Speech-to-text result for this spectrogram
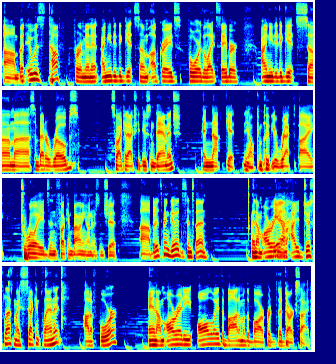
um, but it was tough for a minute. I needed to get some upgrades for the lightsaber. I needed to get some uh, some better robes so I could actually do some damage and not get you know completely wrecked by droids and fucking bounty hunters and shit. Uh, but it's been good since then, and I'm already. Yeah. I'm- I just left my second planet out of four, and I'm already all the way at the bottom of the bar for the dark side.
